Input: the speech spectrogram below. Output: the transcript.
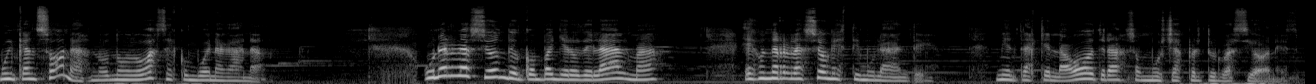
muy cansonas, no, no lo haces con buena gana. Una relación de un compañero del alma es una relación estimulante, mientras que en la otra son muchas perturbaciones.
